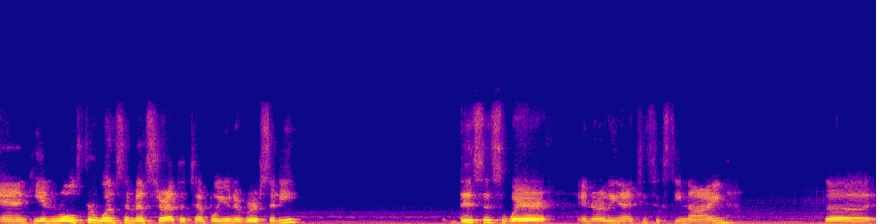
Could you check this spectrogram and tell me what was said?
and he enrolled for one semester at the Temple University. This is where, in early 1969, the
